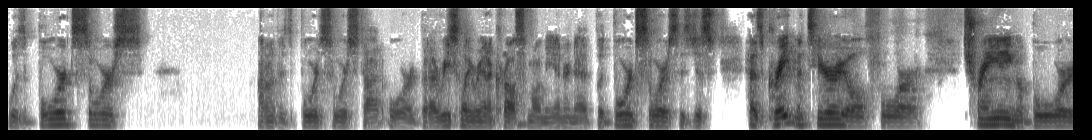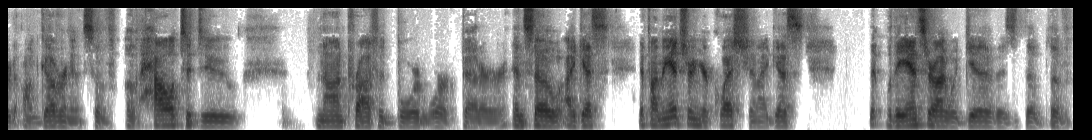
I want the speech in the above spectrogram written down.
was board source i don't know if it's boardsource.org but i recently ran across them on the internet but board source is just has great material for training a board on governance of of how to do nonprofit board work better. And so I guess if I'm answering your question, I guess the answer I would give is the, the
